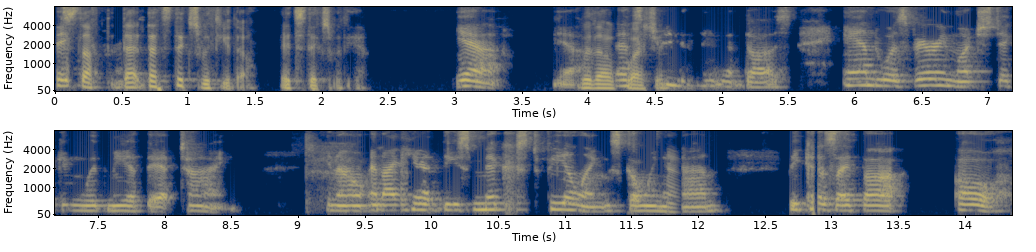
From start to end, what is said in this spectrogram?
Big stuff difference. that that sticks with you though. It sticks with you. Yeah. Yeah. Without That's question. The thing that does. And was very much sticking with me at that time. You know, and I had these mixed feelings going on because I thought, oh,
